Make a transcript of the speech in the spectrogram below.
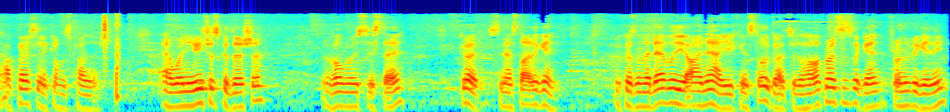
how a person becomes Kaddish. And when you reach this Kaddish, Rav always to stay, good, so now start again. Because on the level you are now, you can still go through the whole process again from the beginning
